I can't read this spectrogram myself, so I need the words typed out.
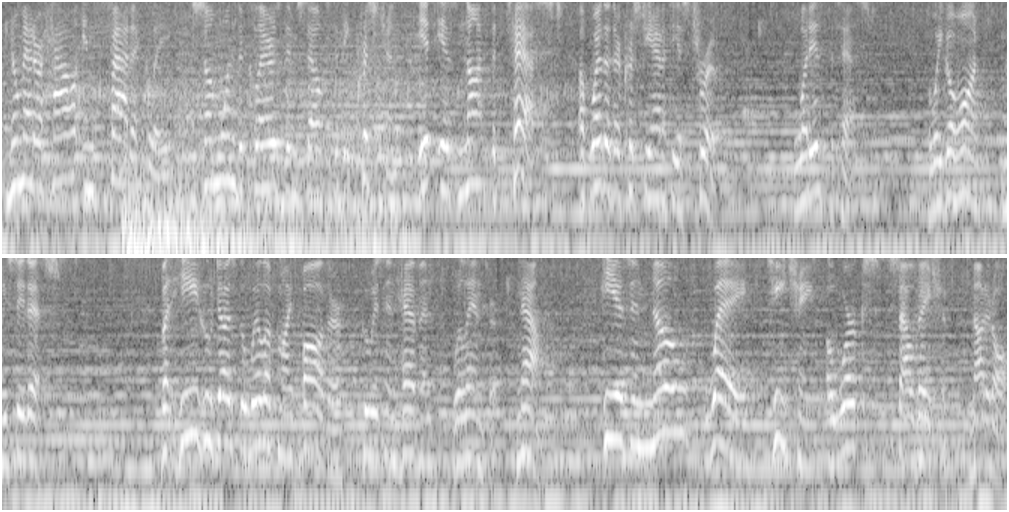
No matter how emphatically someone declares themselves to be Christian, it is not the test of whether their Christianity is true. What is the test? We go on and we see this. But he who does the will of my Father who is in heaven will enter. Now, he is in no way teaching a works salvation. Not at all.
